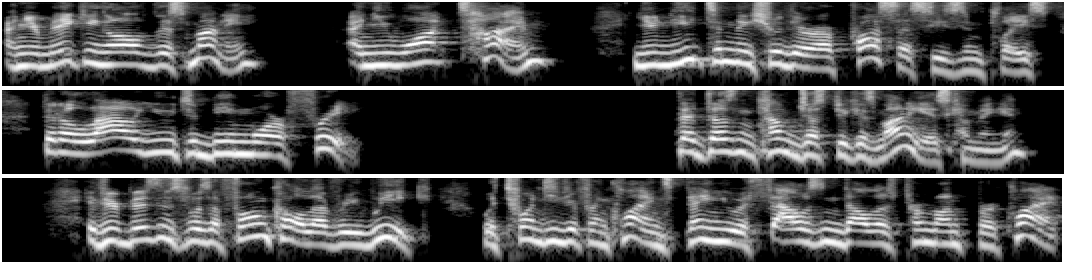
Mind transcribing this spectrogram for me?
and you're making all this money and you want time, you need to make sure there are processes in place that allow you to be more free. That doesn't come just because money is coming in. If your business was a phone call every week with 20 different clients paying you $1,000 per month per client,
